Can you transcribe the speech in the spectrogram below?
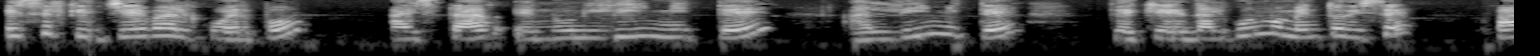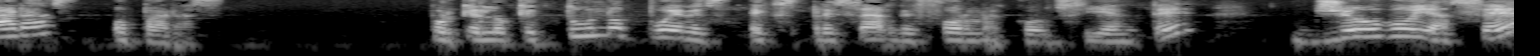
es el que lleva al cuerpo a estar en un límite, al límite de que en algún momento dice, paras o paras. Porque lo que tú no puedes expresar de forma consciente, yo voy a hacer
